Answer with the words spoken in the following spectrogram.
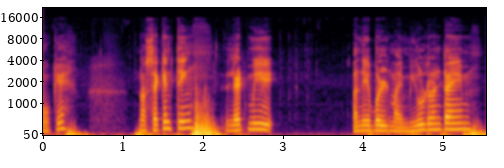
Okay. Now second thing let me enable my mule runtime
